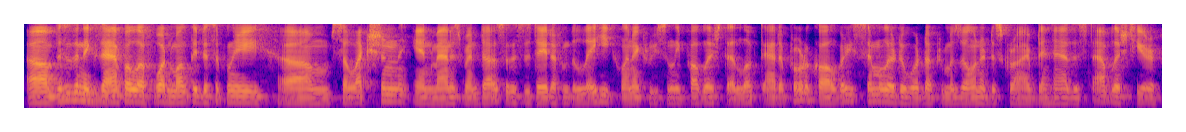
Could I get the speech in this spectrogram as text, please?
Um, this is an example of what multidisciplinary um, selection and management does. So, this is data from the Lahey Clinic recently published that looked at a protocol very similar to what Dr. Mazzone described and has established here.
